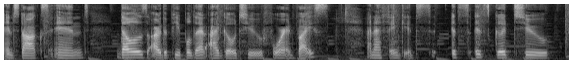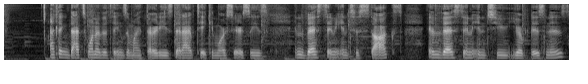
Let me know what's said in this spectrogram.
in stocks and those are the people that i go to for advice. And i think it's it's it's good to I think that's one of the things in my 30s that I've taken more seriously is investing into stocks, investing into your business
